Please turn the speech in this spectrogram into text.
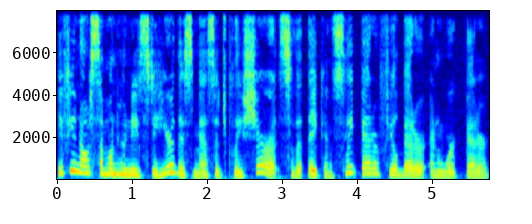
If you know someone who needs to hear this message, please share it so that they can sleep better, feel better, and work better.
